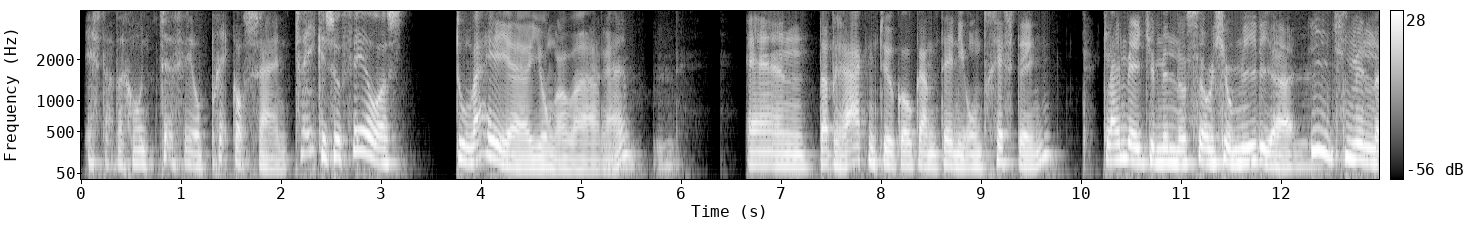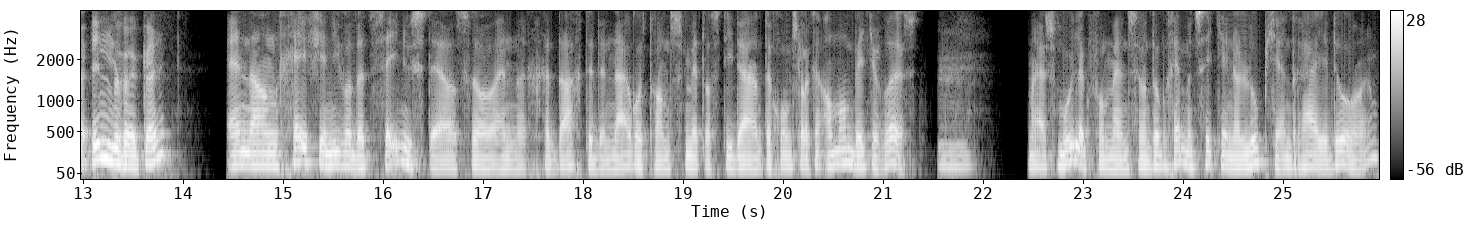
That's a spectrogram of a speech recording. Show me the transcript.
is dat er gewoon te veel prikkels zijn. Twee keer zoveel als toen wij eh, jonger waren. En dat raakt natuurlijk ook aan meteen die ontgifting. Klein beetje minder social media, iets minder indrukken. En dan geef je in ieder geval dat zenuwstelsel en de gedachten, de neurotransmitters die daar ten grondslag liggen, allemaal een beetje rust. Hmm. Maar het is moeilijk voor mensen, want op een gegeven moment zit je in een loopje en draai je door.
